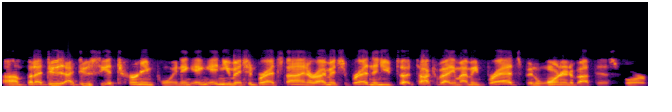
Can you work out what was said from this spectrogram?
um, but I do I do see a turning point, and, and, and you mentioned Brad Stine, or I mentioned Brad, and then you t- talked about him. I mean, Brad's been warning about this for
